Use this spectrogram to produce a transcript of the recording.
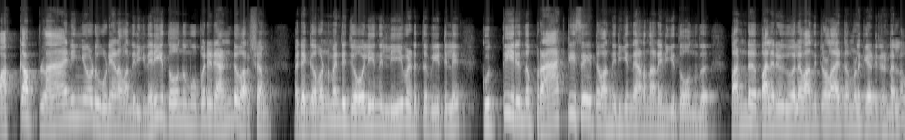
പക്ക പ്ലാനിങ്ങോട് കൂടിയാണ് വന്നിരിക്കുന്നത്. എനിക്ക് തോന്നുന്നു മൂപ്പര് രണ്ട് വർഷം മറ്റേ ഗവൺമെന്റ് ജോലിയിൽ നിന്ന് ലീവ് എടുത്ത് വീട്ടിൽ കുത്തിയിരുന്ന് പ്രാക്ടീസ് ചെയ്തിട്ട് വന്നിരിക്കുന്നതാണെന്നാണ് എനിക്ക് തോന്നുന്നത്. പണ്ട് പലരും ഇതുപോലെ വന്നിട്ടുള്ളതായിട്ട് നമ്മൾ കേട്ടിട്ടുണ്ടല്ലോ.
